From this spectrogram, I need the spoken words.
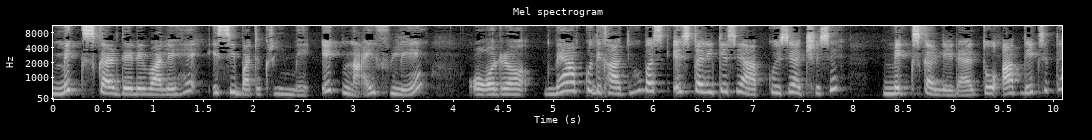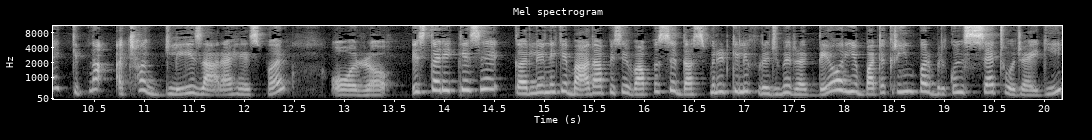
मिक्स कर देने वाले हैं इसी बटर क्रीम में। एक नाइफ लें, और मैं आपको दिखाती हूँ, बस इस तरीके से आपको इसे अच्छे से मिक्स कर लेना है। तो आप देख सकते हैं कितना अच्छा ग्लेज आ रहा है इस पर। और इस तरीके से कर लेने के बाद आप इसे वापस से 10 मिनट के लिए फ्रिज में रख दें और ये बटर क्रीम पर बिल्कुल सेट हो जाएगी।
